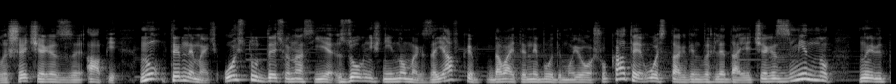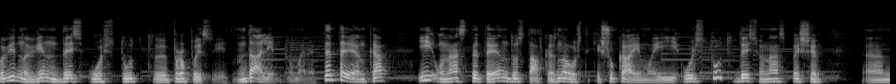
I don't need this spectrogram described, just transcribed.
Лише через API. Ну, тим не менш, ось тут десь у нас є зовнішній номер заявки. Давайте не будемо його шукати. Ось так він виглядає через змінну. Ну і відповідно він десь ось тут е, прописується. Далі у мене ТТН, і у нас ТТН доставка. Знову ж таки, шукаємо її ось тут. Десь у нас пише. Е,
